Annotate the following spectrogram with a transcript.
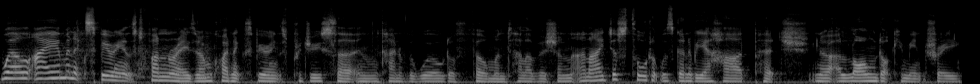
Well, I am an experienced fundraiser. I'm quite an experienced producer in kind of the world of film and television, and I just thought it was going to be a hard pitch, you know, a long documentary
